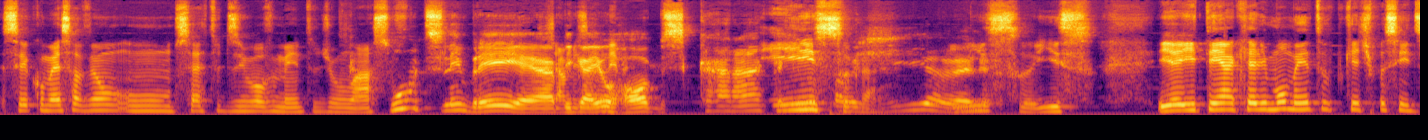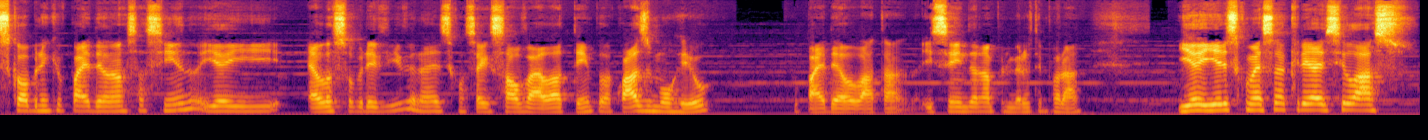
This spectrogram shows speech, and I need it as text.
você começa a ver um, um certo desenvolvimento de um laço. Putz, lembrei, é a Já Abigail. Hobbs. Caraca, Isso, que nostalgia, velho. Isso, isso. E aí tem aquele momento, porque, tipo assim, descobrem que o pai dela é um assassino, e aí ela sobrevive, né? Eles conseguem salvar ela a tempo, ela quase morreu. O pai dela lá tá. Isso ainda na primeira temporada. E aí eles começam a criar esse laço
